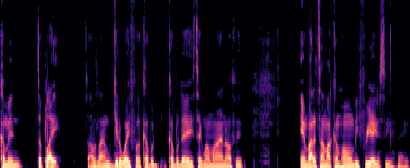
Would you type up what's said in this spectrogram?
coming to play. So I was like, I'm gonna get away for a couple couple days, take my mind off it. And by the time I come home, be free agency, hey,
